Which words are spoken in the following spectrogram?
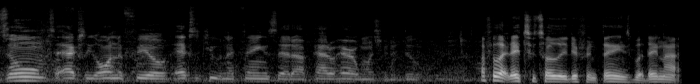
Zoom to actually on the field executing the things that uh, Pat O'Hara wants you to do? I feel like they're two totally different things, but they're not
